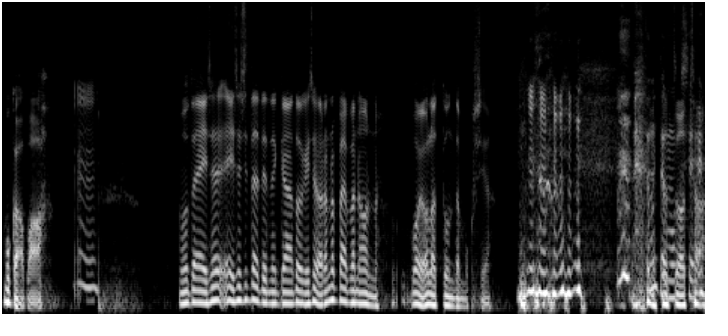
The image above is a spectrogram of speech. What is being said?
mukavaa. Mm. Mutta ei se, ei se sitä tietenkään, toki seuraavana päivänä on, voi olla tuntemuksia. Tuntemuksia. että tuota,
